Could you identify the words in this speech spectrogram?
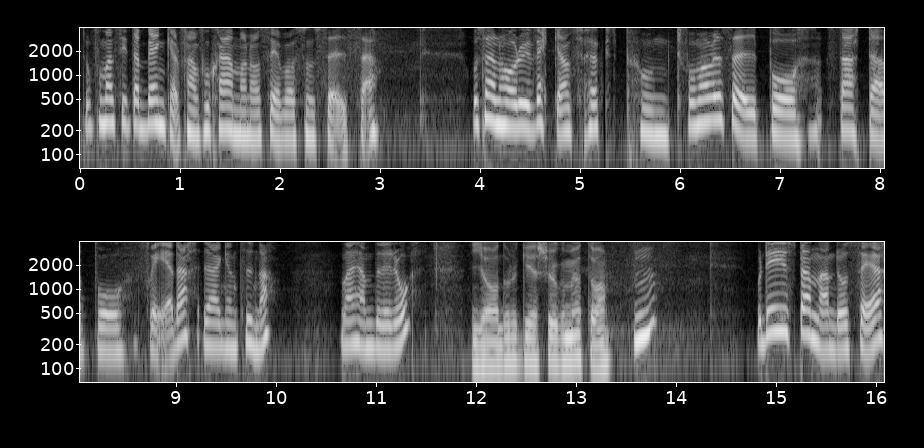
då får man sitta bänkad framför skärmarna och se vad som sägs här. Och sen har du veckans högstpunkt får man väl säga på starta på fredag i Argentina. Vad händer det då? Ja, då är det G20-möte va? Mm. Och det är ju spännande att se.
